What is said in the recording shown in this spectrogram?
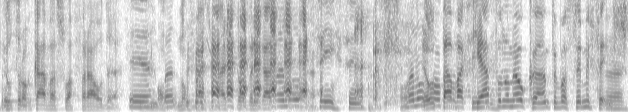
Eu assim. trocava a sua fralda. É, Bom, mas... Não faz mais que obrigação. Não, né? Sim, sim. Mas não eu estava quieto no meu canto e você me fez.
